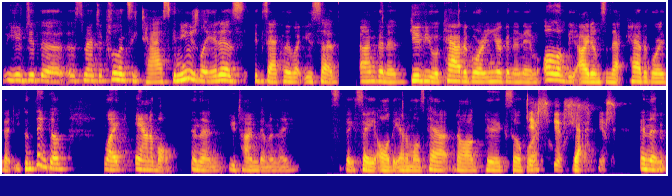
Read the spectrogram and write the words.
You did the semantic fluency task, and usually it is exactly what you said. I'm going to give you a category and you're going to name all of the items in that category that you can think of, like animal. And then you time them and they they say all the animals cat, dog, pig, so forth. Yes, yes. Yeah. Yes. And then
